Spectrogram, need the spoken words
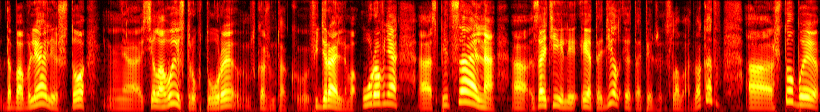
добавляли, что э, силовые структуры, скажем так, федерального уровня э, специально э, затеяли это дело, это опять же слова адвокатов, чтобы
